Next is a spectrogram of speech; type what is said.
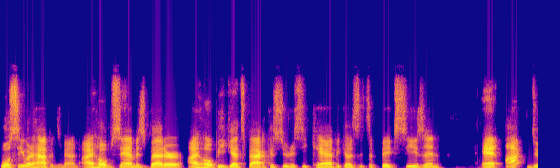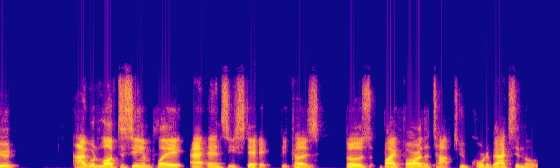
we'll see what happens, man. I hope Sam is better. I hope he gets back as soon as he can because it's a big season. And I, dude, I would love to see him play at NC State because those by far the top two quarterbacks in the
